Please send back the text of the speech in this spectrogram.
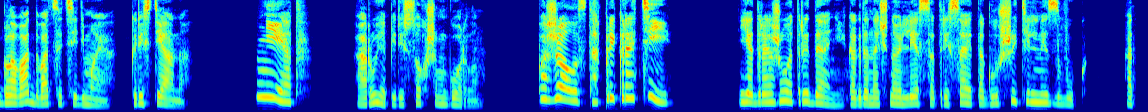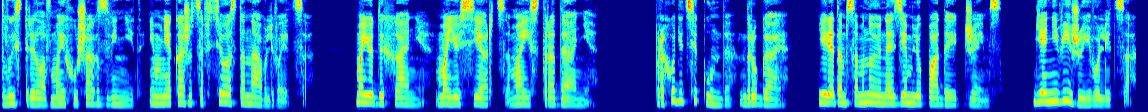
Глава 27. Кристиана. «Нет!» — ору я пересохшим горлом. «Пожалуйста, прекрати!» Я дрожу от рыданий, когда ночной лес сотрясает оглушительный звук. От выстрела в моих ушах звенит, и мне кажется, все останавливается. Мое дыхание, мое сердце, мои страдания. Проходит секунда, другая, и рядом со мною на землю падает Джеймс. Я не вижу его лица.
